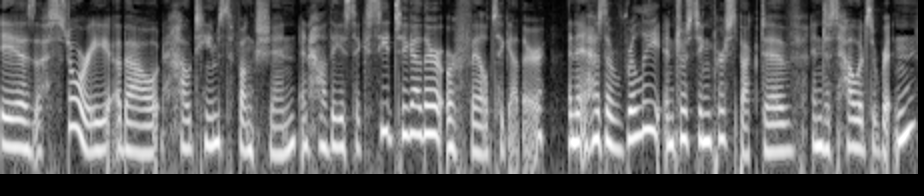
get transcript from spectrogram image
is a story about how teams function and how they succeed together or fail together. And it has a really interesting perspective and just how it's written.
